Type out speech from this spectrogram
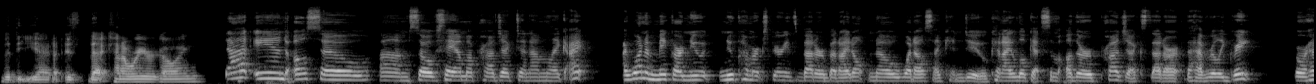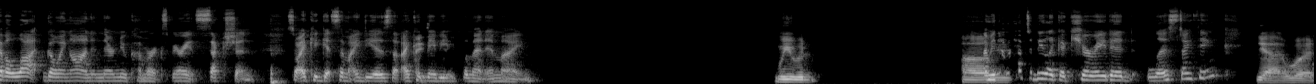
the DEI. Is that kind of where you're going? That and also, um, so say I'm a project and I'm like, I, I want to make our new newcomer experience better, but I don't know what else I can do. Can I look at some other projects that are that have really great or have a lot going on in their newcomer experience section? So I could get some ideas that I could maybe implement in mine. We would. I mean, it Um, would have to be like a curated list, I think. yeah, it would.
